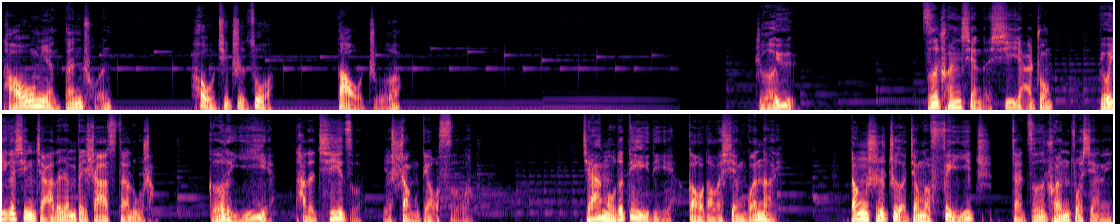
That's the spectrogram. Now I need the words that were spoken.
桃面单纯，后期制作：道哲。哲玉，淄川县的西崖庄，有一个姓贾的人被杀死在路上。隔了一夜，他的妻子也上吊死了。贾某的弟弟告到了县官那里。当时浙江的费一指在淄川做县令，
